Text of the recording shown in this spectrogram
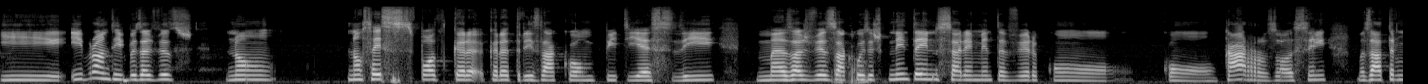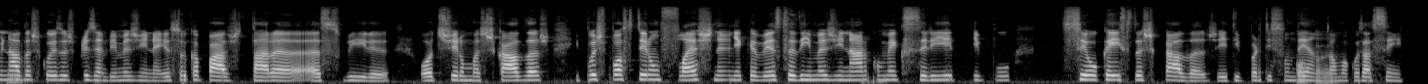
E, e pronto, e depois às vezes não, não sei se se pode car caracterizar como PTSD, mas às vezes okay. há coisas que nem têm necessariamente a ver com com carros ou assim, mas há determinadas coisas, por exemplo, imagina, eu sou capaz de estar a, a, subir ou a descer umas escadas e depois posso ter um flash na minha cabeça de imaginar como é que seria, tipo, se eu caísse das escadas e tipo partisse um dente okay. ou uma coisa assim.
